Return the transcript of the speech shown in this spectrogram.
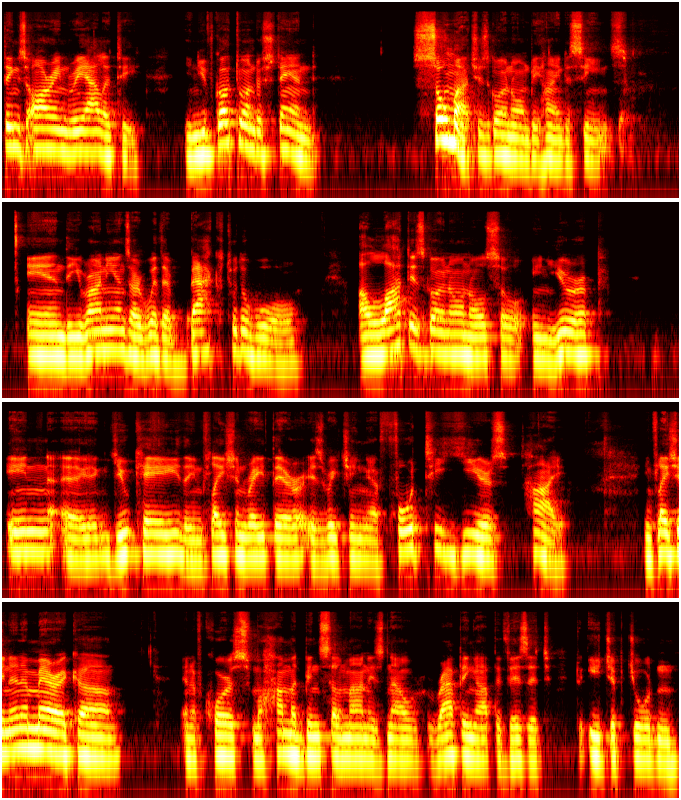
things are in reality. And you've got to understand so much is going on behind the scenes. And the Iranians are with their back to the wall. A lot is going on also in Europe. In uh, UK, the inflation rate there is reaching a 40 years high. Inflation in America, and of course, Mohammed bin Salman is now wrapping up a visit to Egypt, Jordan,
